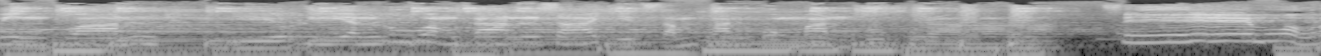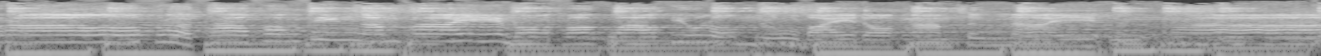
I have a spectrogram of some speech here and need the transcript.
มิ่งควันที่เรียนร่วมกันสายจิตสัมพันธ์คงมั่นทุกราสีม่วงเราเพื่อข่าวพองทิ้งอำไพมองทอกวาวผิวลมดูใบดอกงามซึ่งในอุทา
